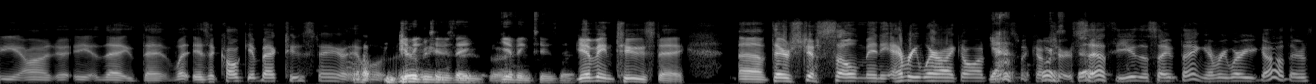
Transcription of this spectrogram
you know, uh, that that what is it called? Give Back Tuesday or Giving, Giving Tuesday. Tuesday. Giving Tuesday. Giving Tuesday. Uh, there's just so many everywhere I go on yeah, Facebook. I'm course, sure yeah. Seth, you the same thing. Everywhere you go, there's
